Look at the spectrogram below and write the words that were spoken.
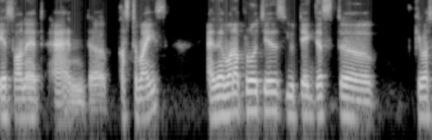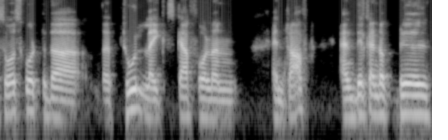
KSonnet, and uh, Kustomize. And then one approach is you take just uh, give a source code to the, the tool like Skaffold and, and Draft, and they'll kind of build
